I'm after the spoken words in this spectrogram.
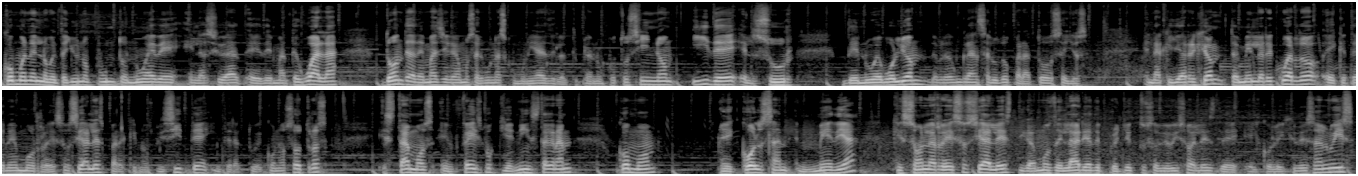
como en el 91.9 en la ciudad eh, de Matehuala, donde además llegamos a algunas comunidades del altiplano potosino y del sur de Nuevo León. De verdad un gran saludo para todos ellos en aquella región. También les recuerdo eh, que tenemos redes sociales para que nos visite, interactúe con nosotros. Estamos en Facebook y en Instagram como eh, Colsan Media, que son las redes sociales, digamos, del área de proyectos audiovisuales del Colegio de San Luis,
